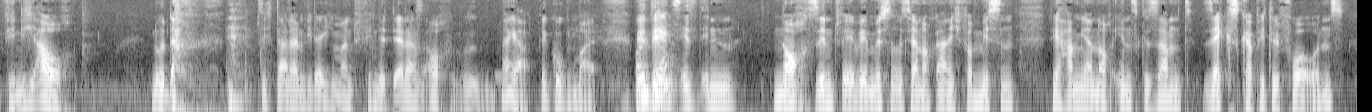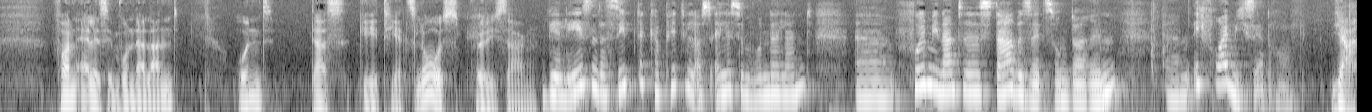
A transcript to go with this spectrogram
finde ich auch. Nur da, sich da dann wieder jemand findet, der das auch, naja, wir gucken mal. Wir Und werden jetzt? ist in, noch sind wir, wir müssen uns ja noch gar nicht vermissen. Wir haben ja noch insgesamt sechs Kapitel vor uns von Alice im Wunderland. Und das geht jetzt los, würde ich sagen. Wir lesen das siebte Kapitel aus Alice im Wunderland. Äh, fulminante Starbesetzung darin. Ähm, ich freue mich sehr drauf. Ja,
